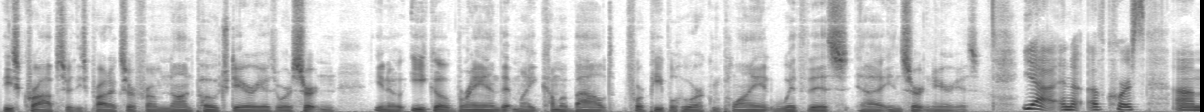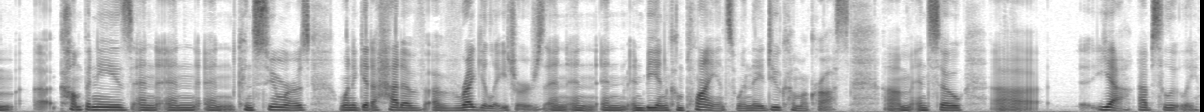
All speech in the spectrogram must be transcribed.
these crops or these products are from non-poached areas or a certain you know eco brand that might come about for people who are compliant with this uh, in certain areas. Yeah, and of course, um, uh, companies and, and, and consumers want to get ahead of, of regulators and, and, and, and be in compliance when they do come across. Um, and so, uh, yeah, absolutely.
